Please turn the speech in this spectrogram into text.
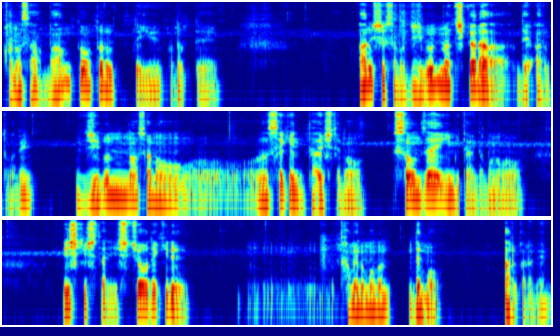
このさ、マウントを取るっていうことって、ある種その自分の力であるとかね、自分のその世間に対しての存在意義みたいなものを意識したり主張できるためのものでもあるからね。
